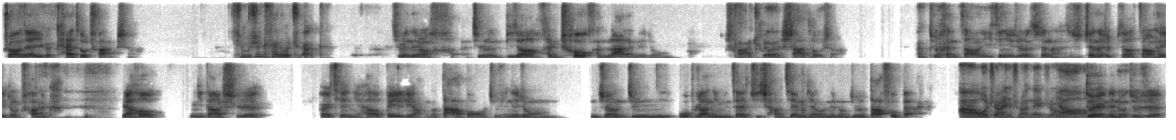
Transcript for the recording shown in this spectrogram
装在一个 cattle truck 上。什么是 cattle truck？就是那种很就是比较很臭很烂的那种 truck 或者沙头上，就很脏，一进去就是真的是真的是比较脏的一种 truck。然后你当时，而且你还要背两个大包，就是那种你知道，就是你我不知道你们在机场见没见过那种就是 duffel bag。啊，我知道你说的那种，对，那种就是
